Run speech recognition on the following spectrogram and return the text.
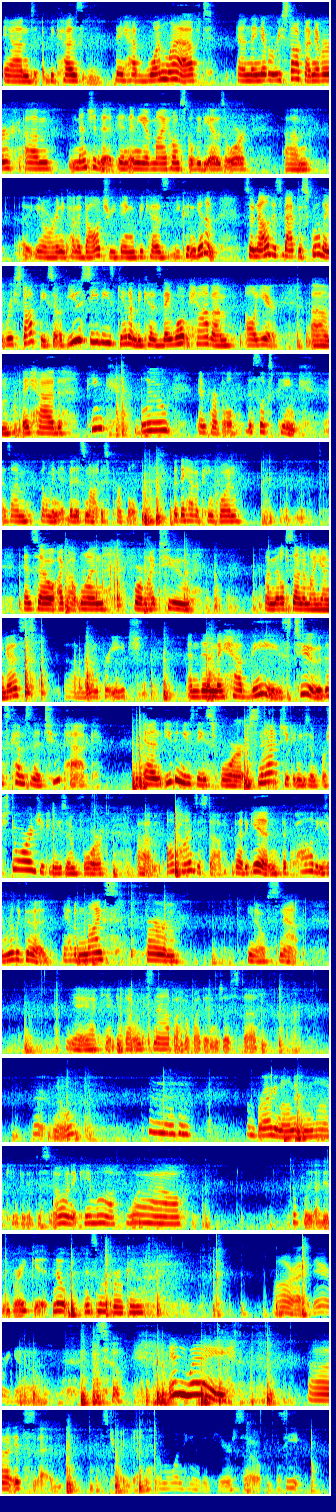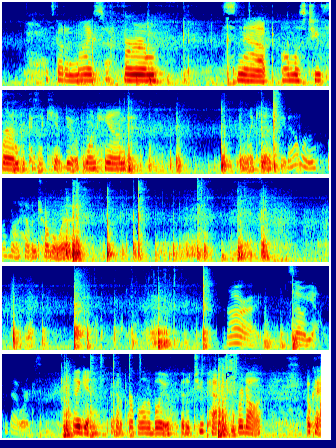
And because they had one left and they never restocked, I never um, mentioned it in any of my homeschool videos or, um, uh, you know, or any kind of Dollar Tree thing because you couldn't get them. So now that it's back to school, they've restocked these. So if you see these, get them because they won't have them all year. Um, they had pink, blue, and purple. This looks pink as I'm filming it, but it's not. It's purple. But they have a pink one. And so I got one for my two, my middle son and my youngest, each. And then they had these too. This comes in a two pack. And you can use these for snacks, you can use them for storage, you can use them for um, all kinds of stuff. But again, the quality is really good. They have a nice, firm, you know, snap. Yay, I can't get that one to snap. I hope I didn't just, uh, there, no. I'm bragging on it and now I can't get it to, oh, and it came off. Wow. Hopefully I didn't break it. Nope, it's not broken. All right, there we go. So, anyway, uh, it's, uh, let's try again. I'm one-handed here, so, see, it's got a nice firm snap, almost too firm because I can't do it with one hand. And I can't see that one. I'm not having trouble with. Alright, so yeah, that works. And again, I got a purple and a blue, but a two pack for a dollar. Okay.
